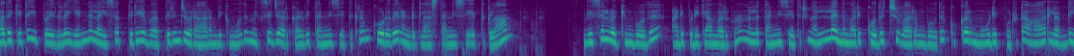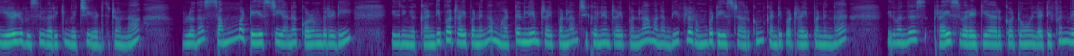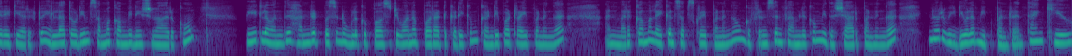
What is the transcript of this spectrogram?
வதக்கிட்டு இப்போ இதில் எண்ணெய் லைஸாக பிரிய பிரிஞ்சு வர ஆரம்பிக்கும் போது மிக்ஸி ஜார் கழுவி தண்ணி சேர்த்துக்கிறோம். கூடவே ரெண்டு கிளாஸ் தண்ணி சேர்த்துக்கலாம். விசில் வைக்கும்போது அடி பிடிக்காமல் இருக்கணும். நல்லா தண்ணி சேர்த்துட்டு நல்லா இந்த மாதிரி கொதிச்சு வரும்போது குக்கர் மூடி போட்டுட்டு ஆறுலேருந்து ஏழு விசில் வரைக்கும் வச்சு எடுத்துட்டோன்னா அவ்வளோதான் செம்ம டேஸ்டியான குழம்பு ரெடி. இது நீங்கள் கண்டிப்பாக ட்ரை பண்ணுங்கள் மட்டன்லேயும் ட்ரை பண்ணலாம் சிக்கன்லேயும் ட்ரை பண்ணலாம். ஆனால் பீஃபில் ரொம்ப டேஸ்ட்டாக இருக்கும். கண்டிப்பாக ட்ரை பண்ணுங்கள் இது வந்து ரைஸ் வெரைட்டியாக இருக்கட்டும் இல்லை டிஃபன் வெரைட்டியாக இருக்கட்டும் எல்லாத்தோடையும் செம்ம காம்பினேஷனாக இருக்கும். வீட்டில் வந்து ஹண்ட்ரட் பர்சன்ட் உங்களுக்கு பாசிட்டிவான பாராட்டு கிடைக்கும். கண்டிப்பாக ட்ரை பண்ணுங்கள் அண்ட் மறக்காமல் லைக் அண்ட் சப்ஸ்கிரைப் பண்ணுங்கள் உங்கள் ஃப்ரெண்ட்ஸ் அண்ட் ஃபேமிலிக்கும் இதை ஷேர் பண்ணுங்கள் இன்னொரு வீடியோவில் மீட் பண்ணுறேன் தேங்க்யூ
